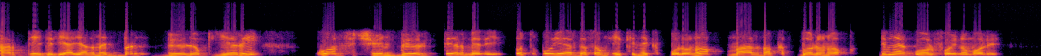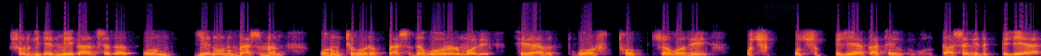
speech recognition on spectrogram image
sarp edilýär. Ýagny bir bölek ýeri Golf üçin bölüp bermeli. Ot o ýerde soň ekin ekip bolanok, mal bakyp bolanok. Diňe golf oýnamaly. Şol giden meýdançada. Oň, ýene onuň daşyndan onuň töwerek daşy-da goralmaly. Sebäbi golf topjagazy uçup, uçup bilýär, gaty daşa gidip bilýär.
